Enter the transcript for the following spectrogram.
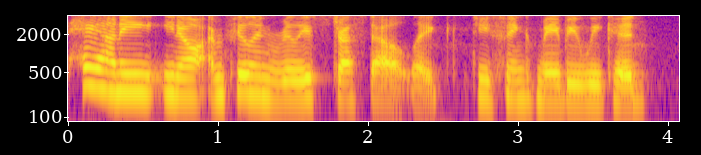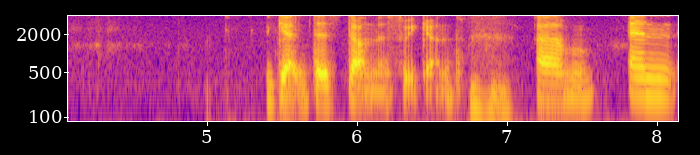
hey honey you know i'm feeling really stressed out like do you think maybe we could get this done this weekend mm-hmm. um, and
